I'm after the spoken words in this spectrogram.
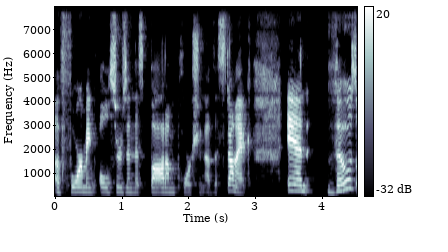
of forming ulcers in this bottom portion of the stomach. And those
